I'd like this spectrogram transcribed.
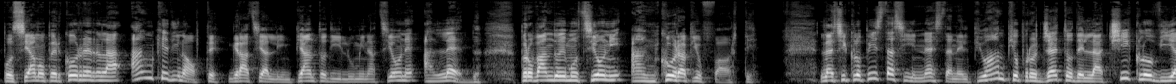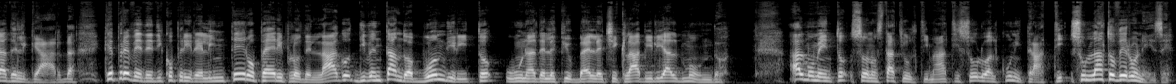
Possiamo percorrerla anche di notte grazie all'impianto di illuminazione a LED, provando emozioni ancora più forti. La ciclopista si innesta nel più ampio progetto della Ciclovia del Garda, che prevede di coprire l'intero periplo del lago diventando a buon diritto una delle più belle ciclabili al mondo. Al momento sono stati ultimati solo alcuni tratti sul lato veronese.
